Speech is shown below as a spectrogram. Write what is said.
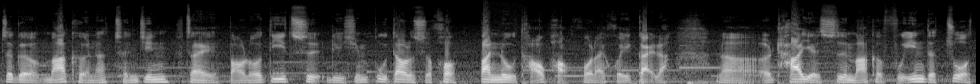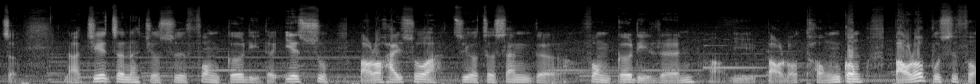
这个马可呢，曾经在保罗第一次旅行布道的时候半路逃跑，后来悔改了。那而他也是马可福音的作者。那接着呢，就是奉歌里的耶稣。保罗还说啊，只有这三个奉歌里人哈，与保罗同工。保罗不是奉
